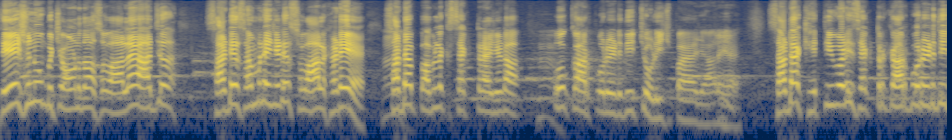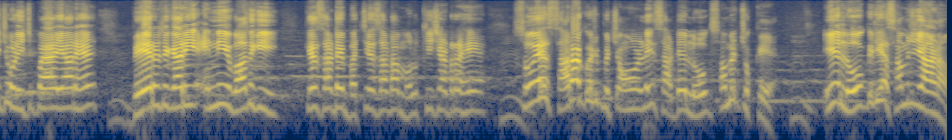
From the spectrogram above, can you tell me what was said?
ਦੇਸ਼ ਨੂੰ ਬਚਾਉਣ ਦਾ ਸਵਾਲ ਹੈ। ਅੱਜ ਸਾਡੇ ਸਾਹਮਣੇ ਜਿਹੜੇ ਸਵਾਲ ਖੜੇ ਹੈ। ਸਾਡਾ ਪਬਲਿਕ ਸੈਕਟਰ ਹੈ ਜਿਹੜਾ ਉਹ ਕਾਰਪੋਰੇਟ ਦੀ ਝੋਲੀ 'ਚ ਪਾਇਆ ਜਾ ਰਿਹਾ ਹੈ। ਸਾਡਾ ਖੇਤੀਬਾੜੀ ਸੈਕਟਰ ਕਾਰਪੋਰੇਟ ਦੀ ਝੋਲੀ 'ਚ ਪਾਇਆ ਜਾ ਰਿਹਾ ਹੈ। ਬੇਰੁਜ਼ਗਾਰੀ ਇੰਨੀ ਵੱਧ ਗਈ ਕਿ ਸਾਡੇ ਬੱਚੇ ਸਾਡਾ ਮੁਲਕ ਹੀ ਛੱਡ ਰਹੇ ਹੈ। ਸੋ ਇਹ ਸਾਰਾ ਕੁਝ ਬਚਾਉਣ ਲਈ ਸਾਡੇ ਲੋਕ ਸਮਝ ਚੁੱਕੇ ਆ। ਇਹ ਲੋਕ ਜੇ ਸਮਝ ਜਾਣ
